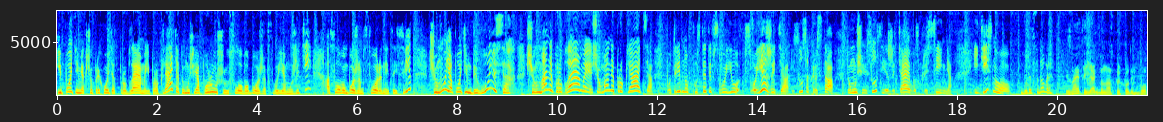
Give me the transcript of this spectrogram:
І потім, якщо приходять проблеми і прокляття, тому що я порушую слово Боже в своєму житті, а словом Божим створений цей світ. Чому я потім дивуюся, що в мене проблеми, що в мене прокляття? Потрібно впустити в свою в своє життя Ісуса Христа, тому що Ісус є життя і Воскресіння. І дійсно буде все добре. І знаєте, як до нас приходить Бог?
